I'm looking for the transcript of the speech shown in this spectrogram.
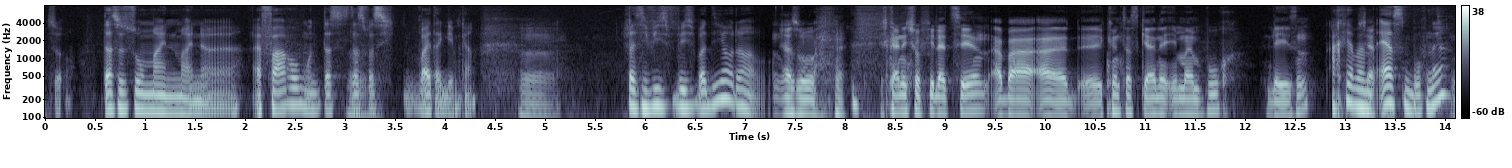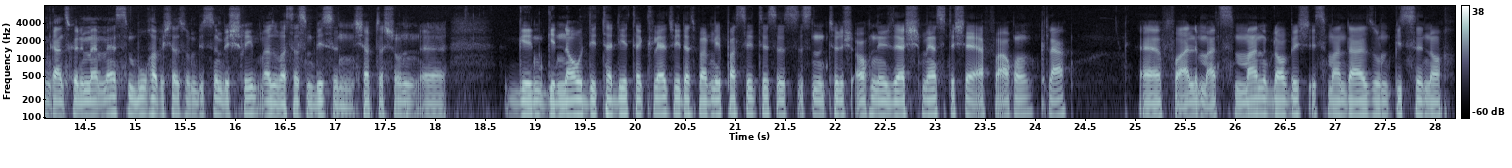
So. Das ist so mein, meine Erfahrung und das ist das, was ich weitergeben kann. Ich weiß nicht, wie es bei dir oder? Also, ich kann nicht so viel erzählen, aber äh, ihr könnt das gerne in meinem Buch lesen. Ach ja, beim Ja. ersten Buch, ne? Ganz kurz, in meinem ersten Buch habe ich das so ein bisschen beschrieben. Also, was das ein bisschen, ich habe das schon äh, gen genau detailliert erklärt, wie das bei mir passiert ist. Es ist natürlich auch eine sehr schmerzliche Erfahrung, klar. Äh, vor allem als Mann, glaube ich, ist man da so ein bisschen noch,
